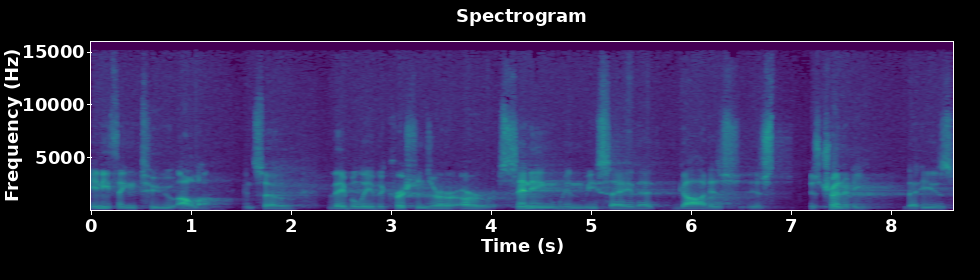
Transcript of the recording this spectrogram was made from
anything to Allah. And so they believe that Christians are, are sinning when we say that God is, is, is Trinity, that He is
